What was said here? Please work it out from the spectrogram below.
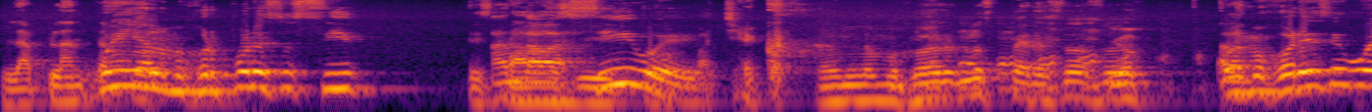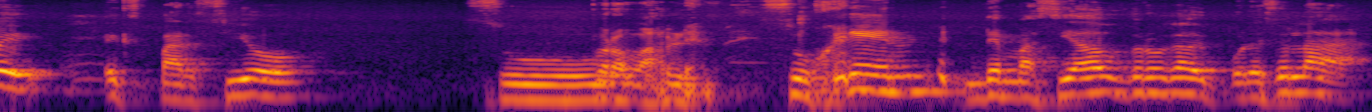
la planta Güey, a lo mejor por eso sí. estaba andaba así, güey. Pacheco. A lo mejor los perezosos. A lo mejor ese güey esparció su. Probablemente. su gen demasiado drogado y por eso la,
